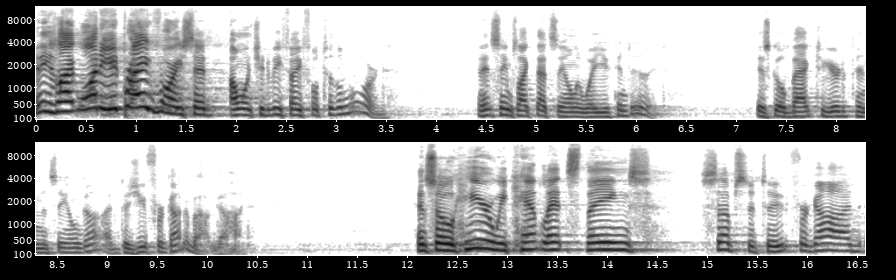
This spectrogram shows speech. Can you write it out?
And he's like, What are you praying for? He said, I want you to be faithful to the Lord. And it seems like that's the only way you can do it, is go back to your dependency on God because you forgot about God. And so here we can't let things substitute for God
